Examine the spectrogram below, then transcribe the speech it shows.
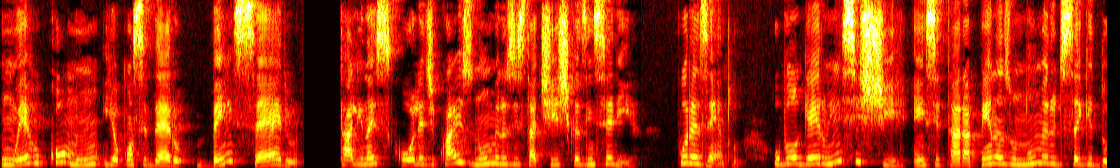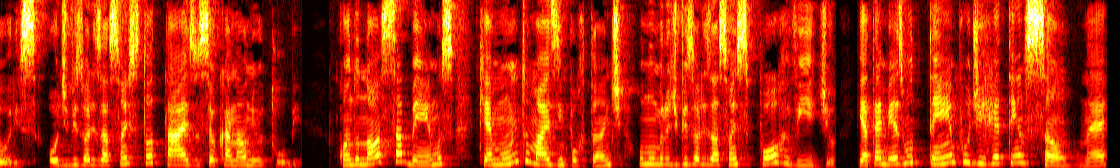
Um erro comum e eu considero bem sério está ali na escolha de quais números e estatísticas inserir. Por exemplo, o blogueiro insistir em citar apenas o número de seguidores ou de visualizações totais do seu canal no YouTube, quando nós sabemos que é muito mais importante o número de visualizações por vídeo e até mesmo o tempo de retenção, né,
